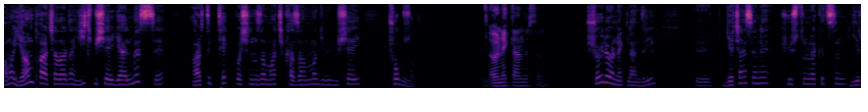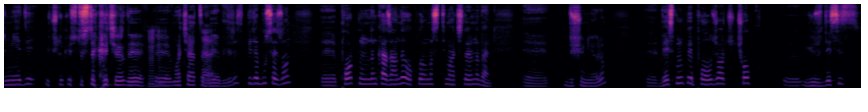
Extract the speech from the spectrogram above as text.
Ama yan parçalardan hiçbir şey gelmezse artık tek başınıza maç kazanma gibi bir şey çok zor. Örneklendirsene. Şöyle örneklendireyim. Ee, geçen sene Houston Rockets'ın 27 üçlük üst üste kaçırdığı e, maçı hatırlayabiliriz. Bir de bu sezon e, Portland'ın kazandığı Oklahoma City maçlarını ben e, düşünüyorum. E, Westbrook ve Paul George çok e, yüzdesiz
